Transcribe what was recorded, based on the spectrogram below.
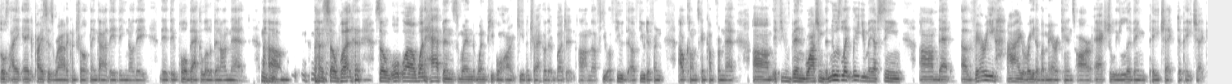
those egg prices were out of control. Thank God they, they you know, they they they pulled back a little bit on that. um, so what so uh, what happens when when people aren't keeping track of their budget um a few a few a few different outcomes can come from that um if you've been watching the news lately you may have seen um that a very high rate of americans are actually living paycheck to paycheck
